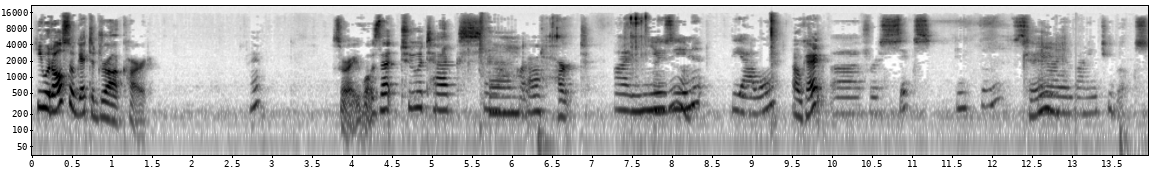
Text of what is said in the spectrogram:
he would also get to draw a card. Okay. Sorry, what was that? Two attacks And a heart. a heart. I'm using the owl Okay. uh, for six influence. Okay. And I am buying two books.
